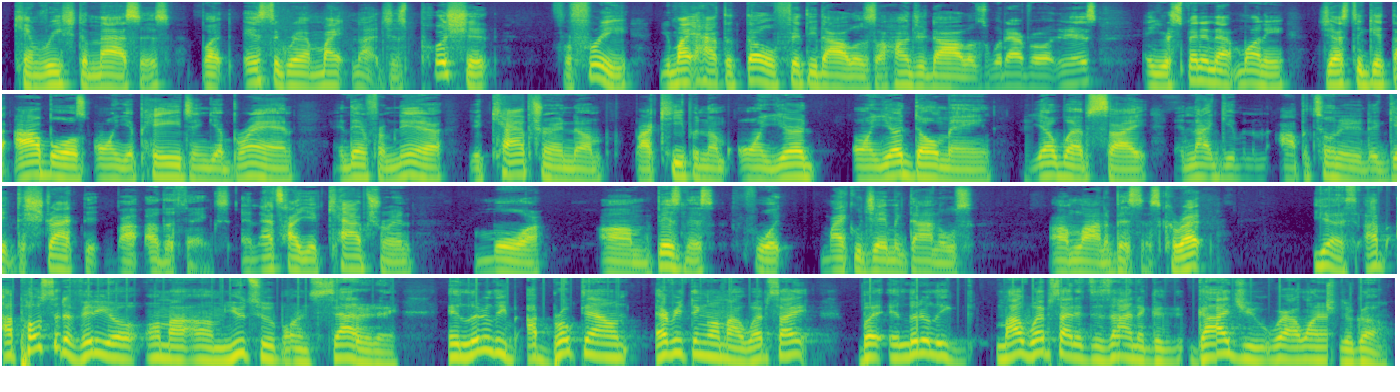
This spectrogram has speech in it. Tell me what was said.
can reach the masses, but Instagram might not just push it for free. You might have to throw $50, $100, whatever it is, and you're spending that money just to get the eyeballs on your page and your brand. And then from there, you're capturing them by keeping them on your on your domain, your website, and not giving them the opportunity to get distracted by other things. And that's how you're capturing more um, business for Michael J. McDonald's um, line of business, correct? Yes, I, I posted a video on my um YouTube on Saturday. It literally I broke down everything on my website, but it literally my website is designed to gu- guide you where I want you to go.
